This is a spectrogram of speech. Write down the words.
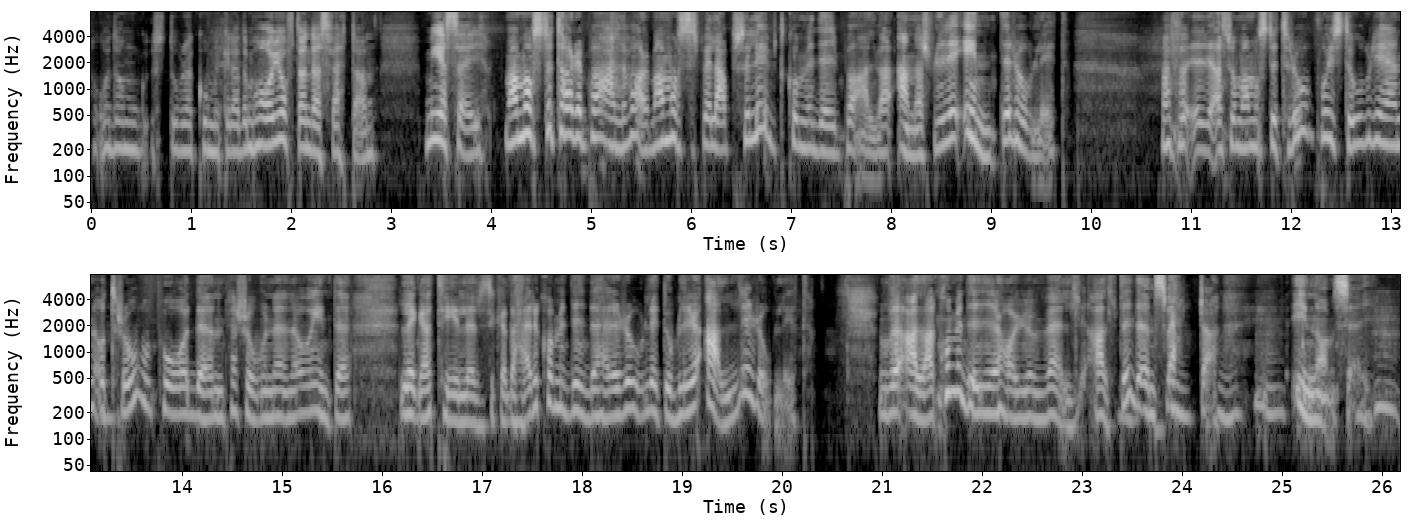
och de stora komikerna de har ju ofta den där svärtan med sig. Man måste ta det på allvar. Man måste spela absolut komedi på allvar, annars blir det inte roligt. Man, får, alltså man måste tro på historien och tro på den personen och inte lägga till eller tycka det här är komedi, det här är roligt. Då blir det aldrig roligt. Alla komedier har ju en väl, alltid en svärta mm. Mm. inom sig. Mm.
